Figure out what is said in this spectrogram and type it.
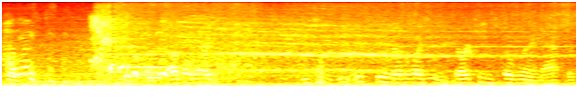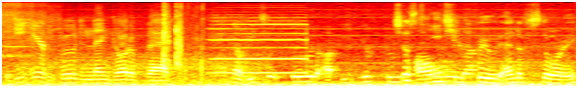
I was. Eat your food, otherwise. You should eat your food, otherwise you're 13 children in Africa. Eat your food and then go to bed. No, eat some food. Uh, eat your food. Just eat your down- food. End of story.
